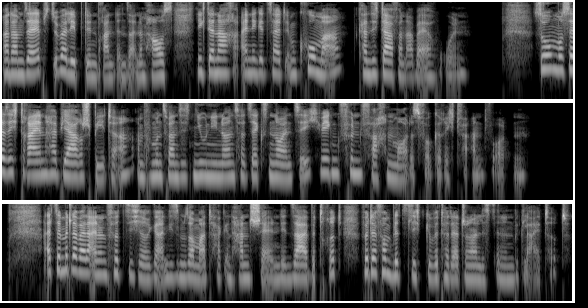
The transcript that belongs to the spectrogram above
Adam selbst überlebt den Brand in seinem Haus, liegt danach einige Zeit im Koma, kann sich davon aber erholen. So muss er sich dreieinhalb Jahre später, am 25. Juni 1996, wegen fünffachen Mordes vor Gericht verantworten. Als der mittlerweile 41-Jährige an diesem Sommertag in Handschellen den Saal betritt, wird er vom Blitzlichtgewitter der JournalistInnen begleitet.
